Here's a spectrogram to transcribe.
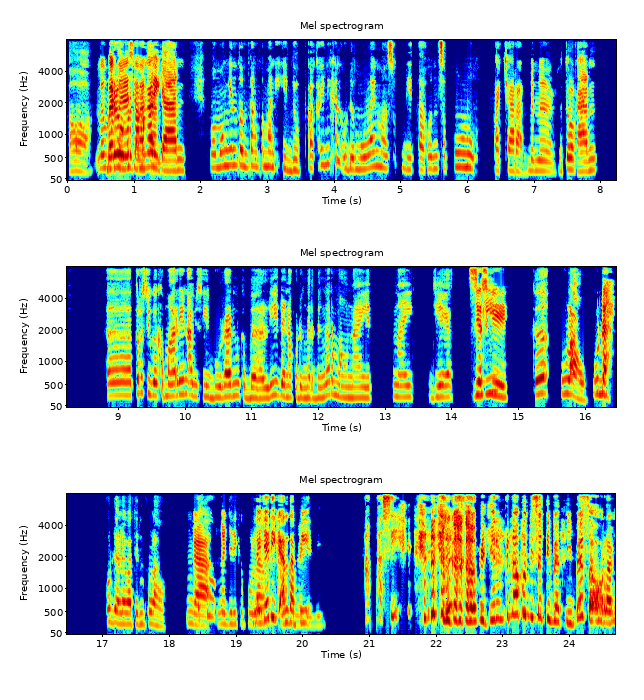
Oh, lu baru pertama silakan. kali kan. Ngomongin tentang teman hidup. Kakak ini kan udah mulai masuk di tahun 10 pacaran. bener Betul kan? Eh terus juga kemarin abis liburan ke Bali dan aku dengar-dengar mau naik naik jet jet ski ke pulau. udah Udah lewatin pulau. nggak Itu nggak jadi ke pulau Nggak jadi kan tapi jadi. Apa sih yang kakak pikirin kenapa bisa tiba-tiba seorang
